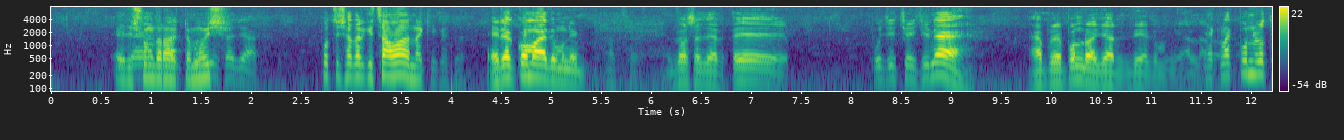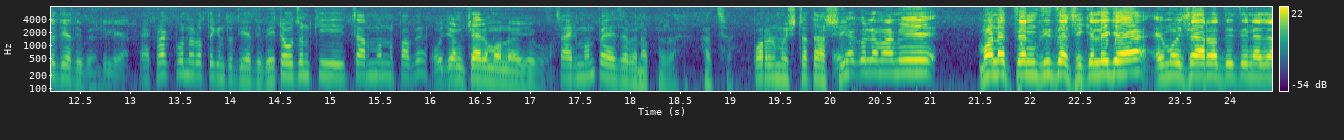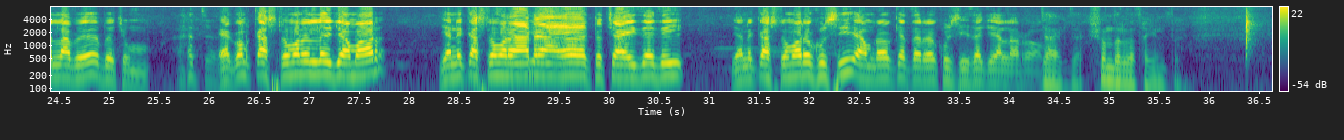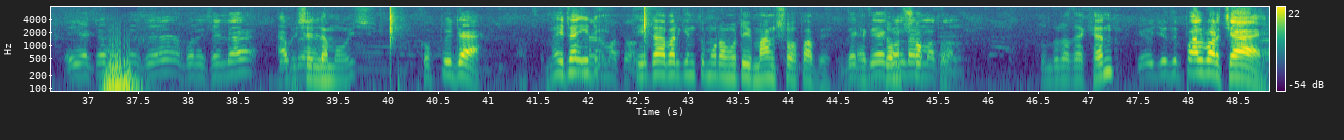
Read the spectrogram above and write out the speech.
এই যে সুন্দর আরেকটা মহিষ। পঁচিশ হাজার। কি চাওয়া নাকি এটা কমায় দেবো আচ্ছা। দশ হাজার। এ পঁচিশ চাইছি না আপনার পনেরো হাজার দিয়ে দেবো আল্লাহ এক লাখ পনেরোতে দিয়ে দিবেন? ক্লিয়ার এক লাখ পনেরোতে কিন্তু দিয়ে দিবে। এটা ওজন কি চার মন পাবে? ওজন চার মন হয়ে যাব। চার মন পেয়ে যাবেন আপনারা। আচ্ছা পরের মহিষটাতে আসি। এটা করলাম আমি মনের তেন দিতে শিখে লেগে এই মহিষে আরও দুই তিন হাজার লাভে বেচুম। এখন কাস্টমারের লেগে আমার জানে কাস্টমার আটে একটা চাহিদা দিই। জানে কাস্টমারও খুশি আমরাও ক্রেতারও খুশি থাকি আল্লাহর যাক যাক সুন্দর কথা কিন্তু। এই একটা বলেছে বরিশালে বরিশাল্লা মহিষ। খুব পিঠা। এটা এটা- আবার কিন্তু মোটামুটি মাংস পাবে একদম ঘণ্টার শক্ত। মতন। বন্ধুরা দেখেন। কেউ যদি পালবার চায়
